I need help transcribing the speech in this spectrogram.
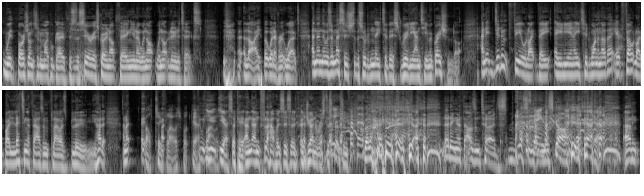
with Boris Johnson and Michael Gove. This is a serious grown-up thing. You know, we're not we're not lunatics. a lie, but whatever, it worked. And then there was a message to the sort of nativist, really anti immigration lot. And it didn't feel like they alienated one another. Yeah. It felt like by letting a thousand flowers bloom, you had it. And I, well, two flowers, but yeah, flowers. You, yes, okay, and and flowers is a, a generous description, but yeah, letting a thousand turds blossom in the sky. Yeah. yeah. Um,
